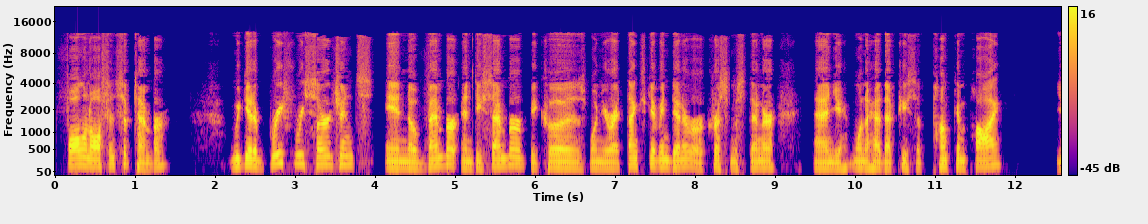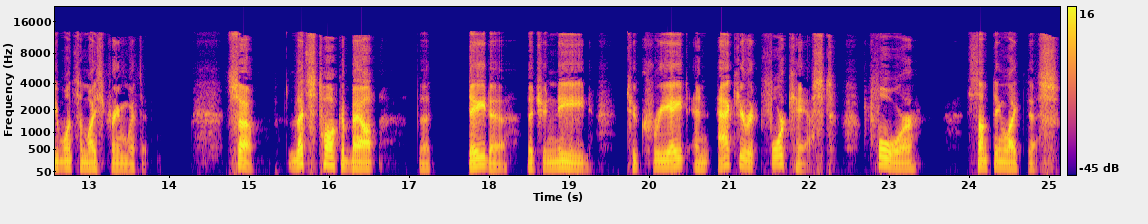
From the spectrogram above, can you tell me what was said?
falling off in September. We get a brief resurgence in November and December because when you're at Thanksgiving dinner or Christmas dinner and you want to have that piece of pumpkin pie, you want some ice cream with it. So let's talk about the data that you need to create an accurate forecast for something like this.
